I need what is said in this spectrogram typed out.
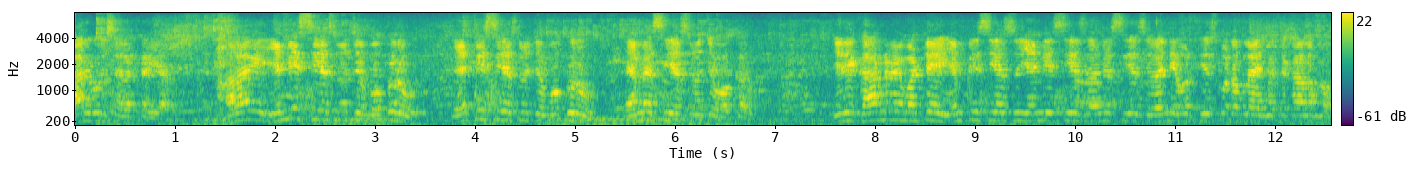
ఆరుగురు సెలెక్ట్ అయ్యారు. అలాగే ఎంఈసిఎస్ నుంచి ముగ్గురు ఎంపీసీఎస్ నుంచి ముగ్గురు ఎంఎస్సిఎస్ నుంచి ఒక్కరు. ఇది కారణం ఏమంటే ఎంపీసీఎస్ ఎంఈసీఎస్ ఎంఎస్సిఎస్ ఇవన్నీ ఎవరు తీసుకోవడం లేదు ఈ మధ్య కాలంలో.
